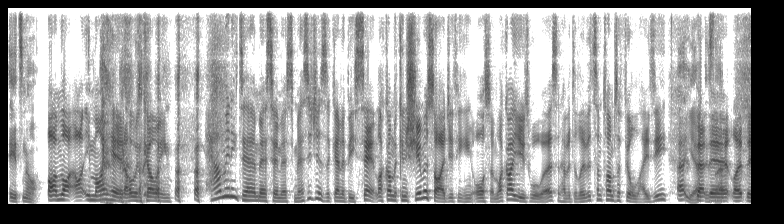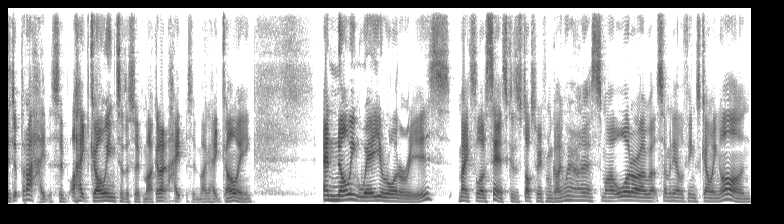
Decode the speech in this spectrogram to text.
It's not. I'm like, in my head, I was going, how many damn SMS messages are going to be sent? Like on the consumer side, you're thinking, awesome. Like I use Woolworths and have it delivered. Sometimes I feel lazy. Uh, yeah, that they're that. like, they're, but I hate the super. I hate going to the supermarket. I don't hate the supermarket. I hate going. And knowing where your order is makes a lot of sense because it stops me from going, where on earth is my order? I've got so many other things going on.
